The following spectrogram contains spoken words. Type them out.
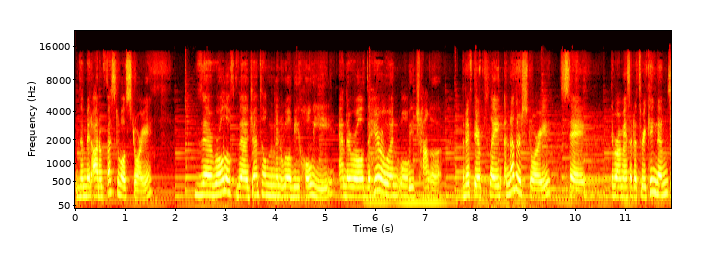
the Mid Autumn Festival story, the role of the gentleman will be Hou Yi, and the role of the heroine will be Chang'e. But if they're playing another story, say The Romance of the Three Kingdoms,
